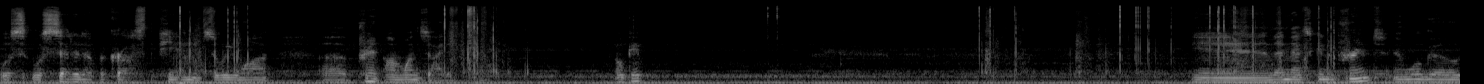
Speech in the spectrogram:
We'll, we'll set it up across the piano, so we want uh, print on one side. Okay. And then that's going to print and we'll go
